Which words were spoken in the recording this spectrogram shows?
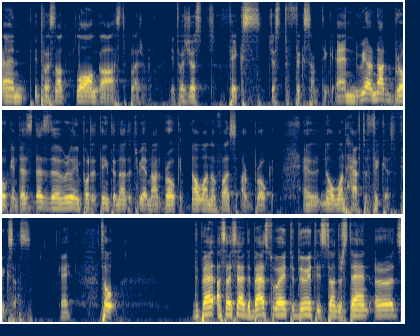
And it was not long last pleasure. It was just fix, just to fix something. And we are not broken. That's that's the really important thing to know that we are not broken. No one of us are broken, and no one have to fix us. Fix us. Okay. So the be- as I said, the best way to do it is to understand urge,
